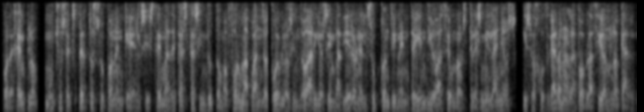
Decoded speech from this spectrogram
Por ejemplo, muchos expertos suponen que el sistema de castas hindú tomó forma cuando pueblos indoarios invadieron el subcontinente indio hace unos 3.000 años, y sojuzgaron a la población local.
